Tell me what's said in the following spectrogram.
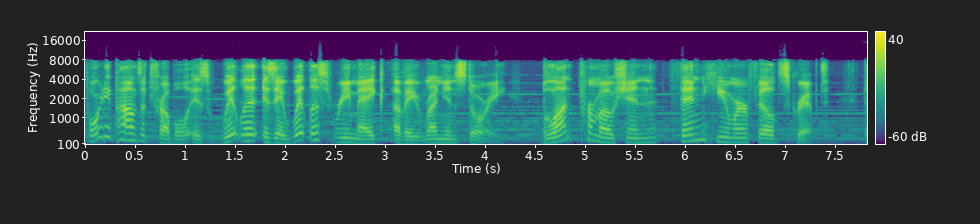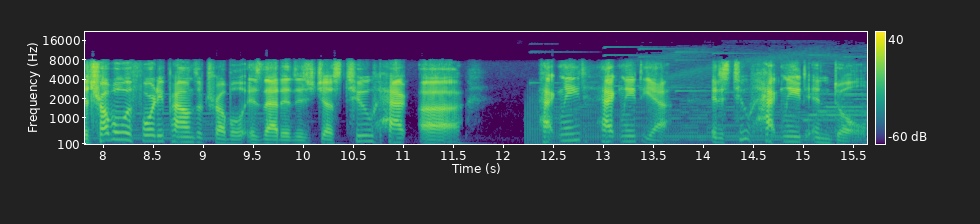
"40 Pounds of Trouble is witless is a witless remake of a Runyon story." Blunt promotion, thin humor filled script. The trouble with 40 Pounds of Trouble is that it is just too hack, uh, hackneyed. Hackneyed, yeah. It is too hackneyed and dull.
